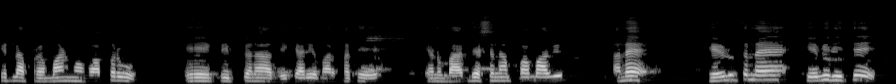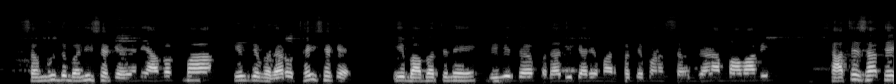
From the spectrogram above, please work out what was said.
કેટલા પ્રમાણમાં વાપરવું, એ ક્રિપ્ટોના અધિકારીઓ મારફતે એનું માર્ગદર્શન આપવામાં આવ્યું અને ખેડૂતને કેવી રીતે સમૃદ્ધ બની શકે, એની આવકમાં કેવી રીતે વધારો થઈ શકે, એ બાબતને વિવિધ પદાધિકારીઓ મારફતે પણ સમજણ આપવામાં આવી. સાથે સાથે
